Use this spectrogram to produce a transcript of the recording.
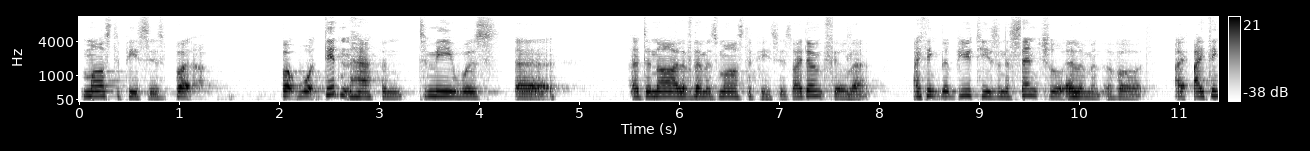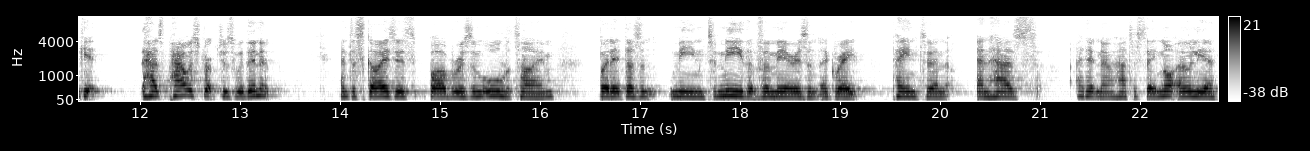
masterpieces. But, but what didn't happen to me was uh, a denial of them as masterpieces. I don't feel that. I think that beauty is an essential element of art. I, I think it has power structures within it and disguises barbarism all the time, but it doesn't mean to me that Vermeer isn't a great painter and, and has I don't know how to say, not only a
